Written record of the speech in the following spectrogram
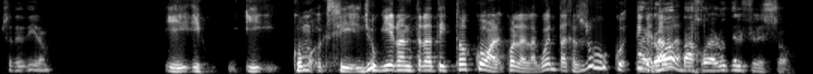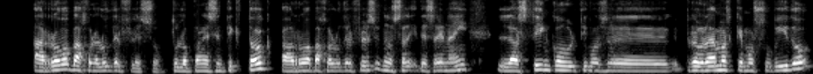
se te tiran. Y, y, y cómo, si yo quiero entrar a TikTok, ¿cuál, cuál es la cuenta, Jesús? Arroba bajo la luz del fleso. Arroba bajo la luz del fleso. Tú lo pones en TikTok, arroba bajo la luz del fleso, y te salen ahí los cinco últimos eh, programas que hemos subido.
